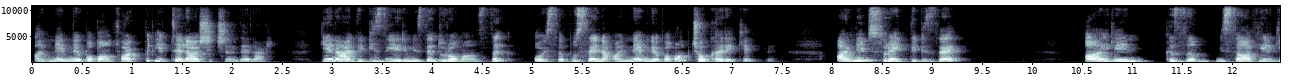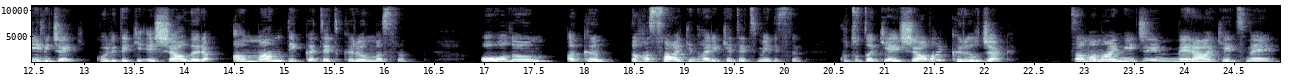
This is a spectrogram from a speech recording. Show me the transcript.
annemle babam farklı bir telaş içindeler. Genelde biz yerimizde duramazdık. Oysa bu sene annemle babam çok hareketli. Annem sürekli bize Aylin, kızım misafir gelecek. Kolideki eşyalara aman dikkat et kırılmasın. Oğlum, Akın daha sakin hareket etmelisin. Kutudaki eşyalar kırılacak. Tamam anneciğim merak etme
